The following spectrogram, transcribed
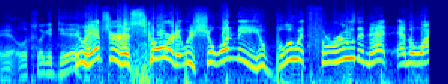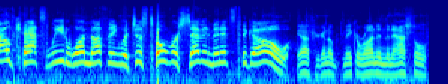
Yeah, it looks like it did. New Hampshire has scored. It was Showunmi who blew it through the net, and the Wildcats lead 1 0 with just over seven minutes to go. Yeah, if you're going to make a run in the national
